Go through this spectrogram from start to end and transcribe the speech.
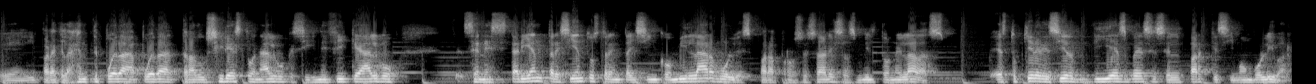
Eh, y para que la gente pueda, pueda traducir esto en algo que signifique algo, se necesitarían 335 mil árboles para procesar esas mil toneladas. Esto quiere decir 10 veces el parque Simón Bolívar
